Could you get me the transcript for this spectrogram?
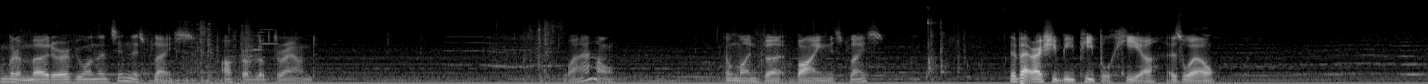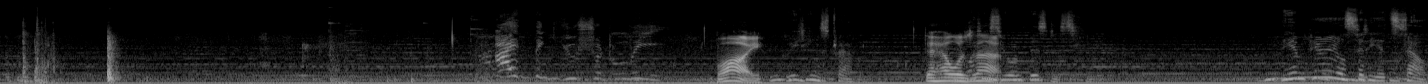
I'm gonna murder everyone that's in this place after I've looked around. Wow. Don't mind buying this place. There better actually be people here as well. Why? Greetings, traveler. The hell was What that? is your business here? The Imperial City itself.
